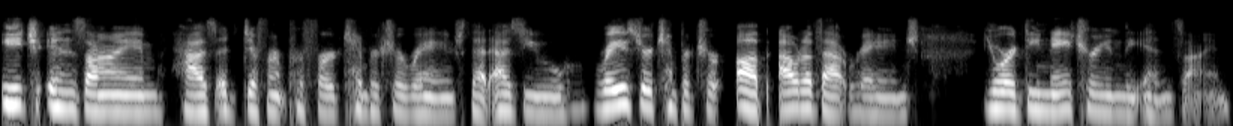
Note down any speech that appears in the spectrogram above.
each enzyme has a different preferred temperature range that as you raise your temperature up out of that range, you're denaturing the enzyme.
